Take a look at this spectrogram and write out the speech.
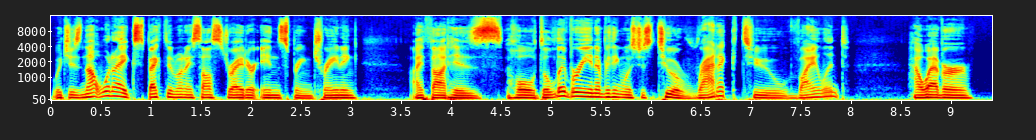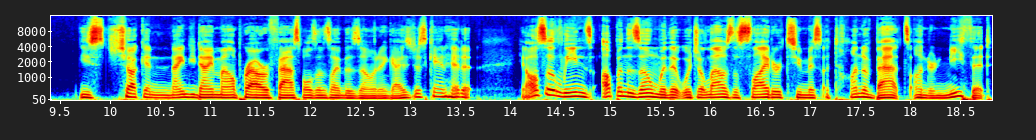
which is not what I expected when I saw Strider in spring training. I thought his whole delivery and everything was just too erratic, too violent. However, he's chucking 99 mile per hour fastballs inside the zone, and guys just can't hit it. He also leans up in the zone with it, which allows the slider to miss a ton of bats underneath it.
